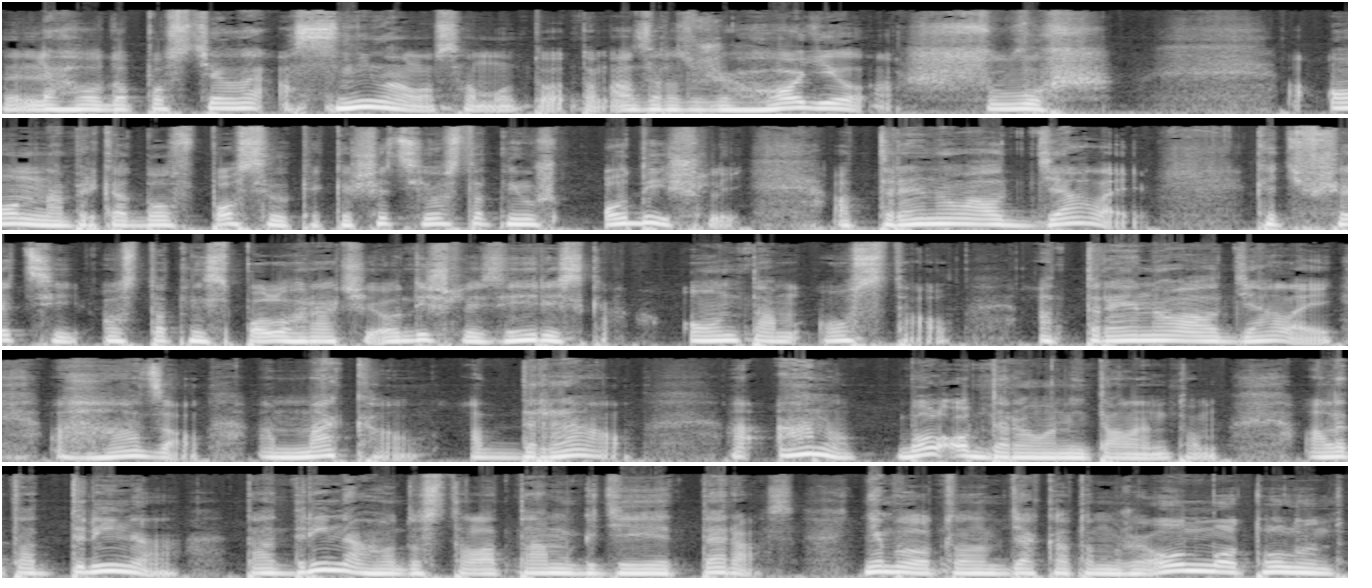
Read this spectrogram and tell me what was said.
Ľahol do postele a snívalo sa mu to o tom a zrazu, že hodil a švuš. A on napríklad bol v posilke, keď všetci ostatní už odišli a trénoval ďalej. Keď všetci ostatní spoluhráči odišli z ihriska, on tam ostal a trénoval ďalej a hádzal a makal a dral. A áno, bol obdarovaný talentom, ale tá drina, tá drina ho dostala tam, kde je teraz. Nebolo to len vďaka tomu, že on má talent,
